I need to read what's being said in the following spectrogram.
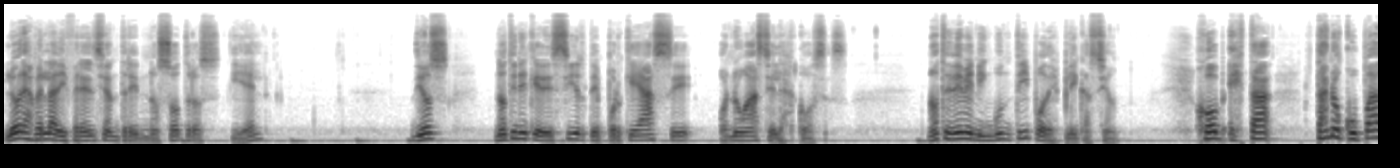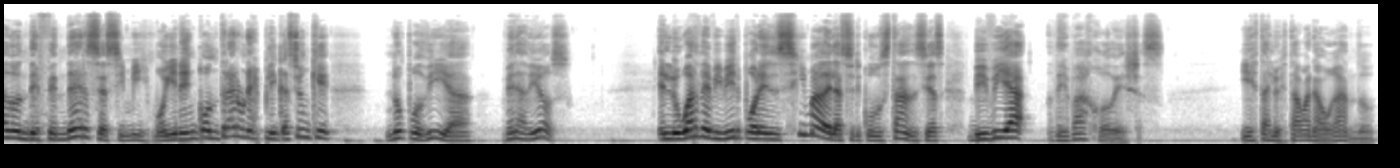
¿Logras ver la diferencia entre nosotros y Él? Dios no tiene que decirte por qué hace o no hace las cosas. No te debe ningún tipo de explicación. Job está tan ocupado en defenderse a sí mismo y en encontrar una explicación que no podía ver a Dios. En lugar de vivir por encima de las circunstancias, vivía debajo de ellas. Y éstas lo estaban ahogando,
